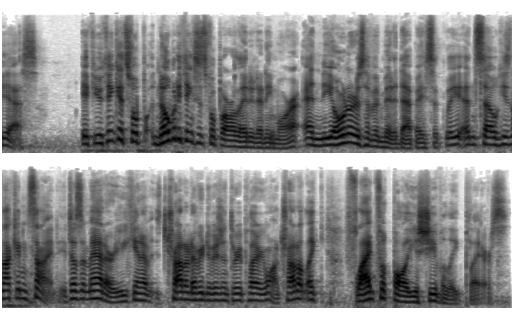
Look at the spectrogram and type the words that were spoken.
Yes. If you think it's football, nobody thinks it's football related anymore, and the owners have admitted that basically, and so he's not getting signed. It doesn't matter. You can't have trot out every Division three player you want. Trot out like flag football yeshiva league players.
